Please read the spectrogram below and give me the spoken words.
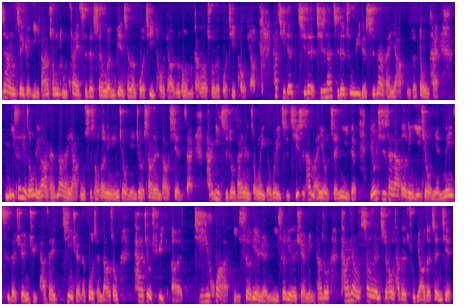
让这个以巴冲突再次的升温，变成了国际头条。如同我们刚刚说的国际头条，它值得、值得，其实它值得注意的是纳坦雅胡的动态。以色列总理纳坦纳坦雅胡是从二零零九年就上任到现在，他一直都担任总理的位置。其实他蛮有争议的，尤其是在他二零一九年那一次的选举，他在竞选的过程当中，他就去呃。激化以色列人、以色列的选民。他说，他让上任之后，他的主要的政见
